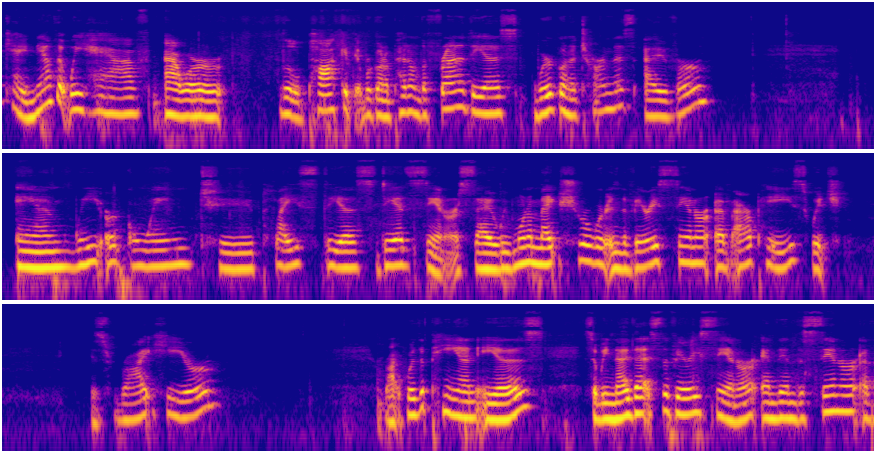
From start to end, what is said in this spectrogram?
Okay, now that we have our little pocket that we're going to put on the front of this, we're going to turn this over and we are going to place this dead center. So we want to make sure we're in the very center of our piece, which is right here, right where the pin is. So we know that's the very center. And then the center of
